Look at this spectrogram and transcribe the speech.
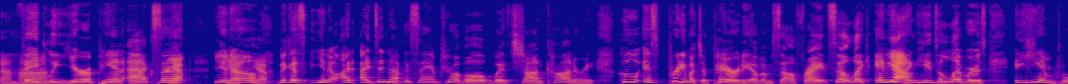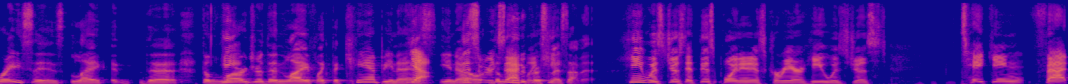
Uh-huh. vaguely European accent. Yep. You Yep, know, yep. because you know I, I didn't have the same trouble with Sean Connery, who is pretty much a parody of himself, right? So like anything he delivers, he embraces like the the larger than life, like the campiness, Yeah, you know, this- the exactly. ludicrousness of it. he was just at this point in his career, he was just taking fat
